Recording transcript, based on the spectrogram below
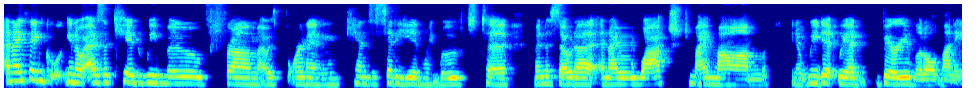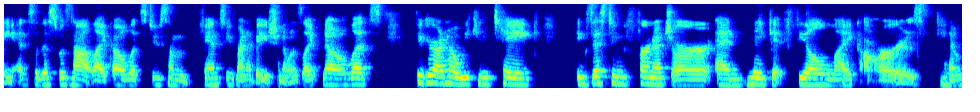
and I think, you know, as a kid, we moved from, I was born in Kansas City and we moved to Minnesota. And I watched my mom, you know, we did, we had very little money. And so this was not like, oh, let's do some fancy renovation. It was like, no, let's figure out how we can take existing furniture and make it feel like ours, you know,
